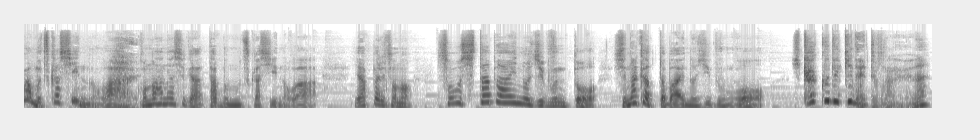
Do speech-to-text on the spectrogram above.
こが難しいのは、はいこの話が多分難しいのはやっぱりそのそうした場合の自分としなかった場合の自分を比較できないってことなんだよね、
